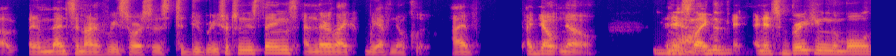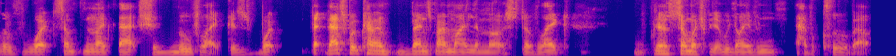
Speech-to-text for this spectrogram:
a, an immense amount of resources to do research on these things, and they're like, we have no clue. I've I don't know. And yeah, it's like, and, the, and, it's breaking the mold of what something like that should move like. Is what that, that's what kind of bends my mind the most. Of like, there's so much that we don't even have a clue about.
